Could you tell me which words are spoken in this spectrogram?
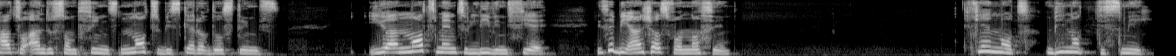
how to handle some things, not to be scared of those things. You are not meant to live in fear. He said, Be anxious for nothing. Fear not, be not dismayed.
